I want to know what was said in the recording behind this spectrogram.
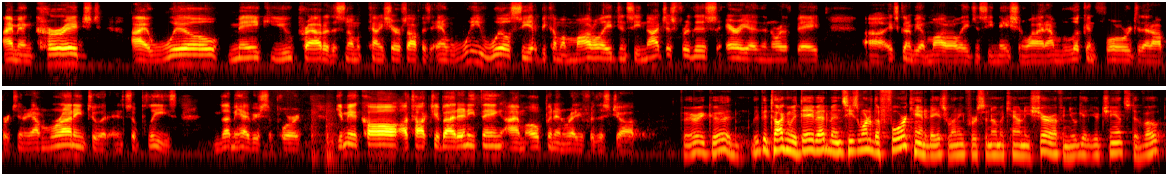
I'm encouraged. I will make you proud of the Sonoma County Sheriff's Office, and we will see it become a model agency, not just for this area in the North Bay. Uh, it's going to be a model agency nationwide. I'm looking forward to that opportunity. I'm running to it. And so please let me have your support. Give me a call. I'll talk to you about anything. I'm open and ready for this job. Very good. We've been talking with Dave Edmonds. He's one of the four candidates running for Sonoma County Sheriff, and you'll get your chance to vote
